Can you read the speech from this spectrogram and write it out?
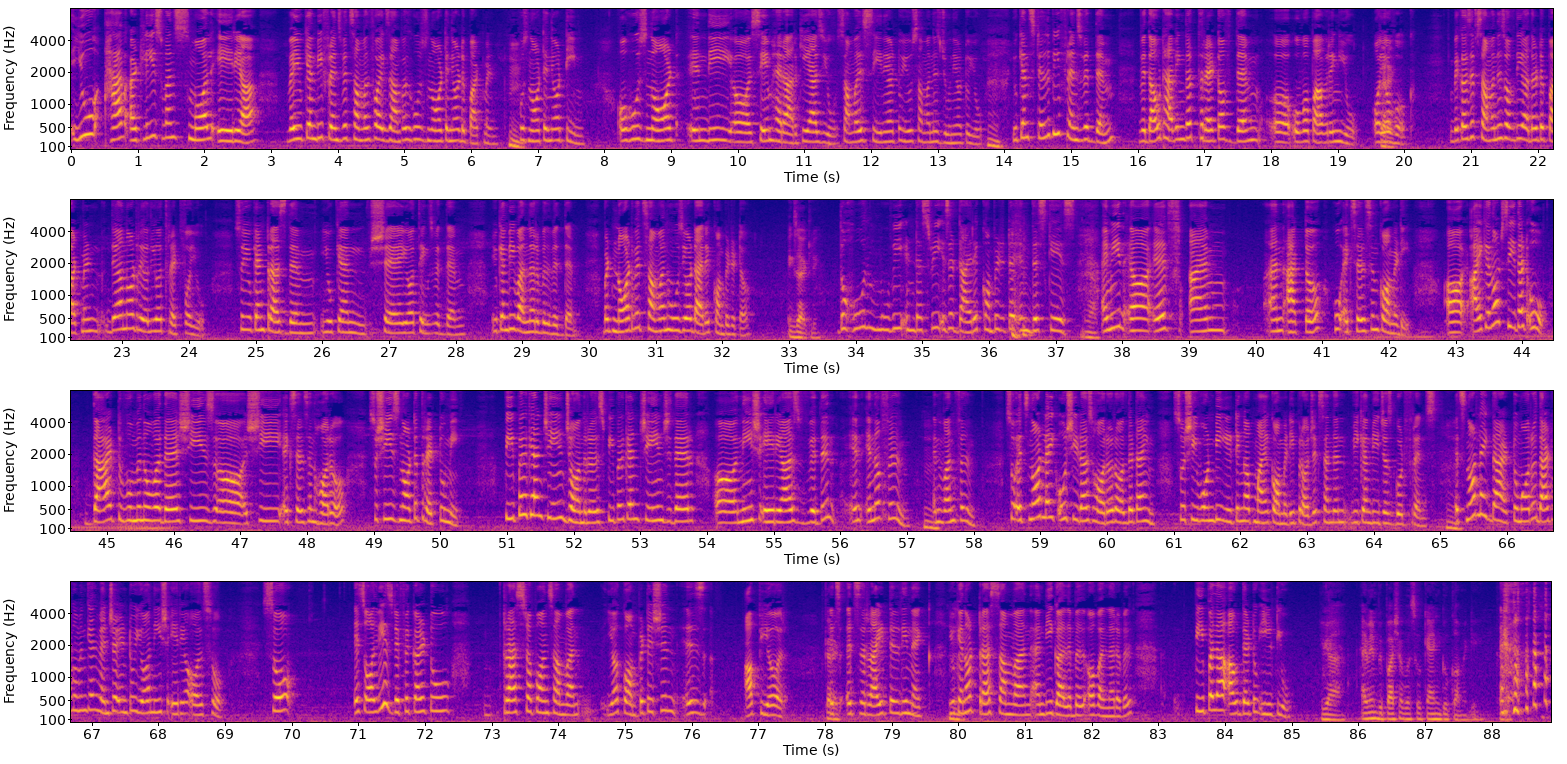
You have at least one small area where you can be friends with someone for example who's not in your department Hmm. who's not in your team or who's not in the uh, same hierarchy as you. Someone is senior to you someone is junior to you. Hmm. you can still be friends with them without having the threat of them uh, overpowering you or your work. Because if someone is of the other department they are not really a threat for you. So you can trust them you can share your things with them you can be vulnerable with them but not with someone who's your direct competitor. Exactly the whole movie industry is a direct competitor in this case Yeah. i mean uh, if i'm an actor who excels in comedy uh, i cannot say that oh that woman over there she's uh, she excels in horror so she's not a threat to me people can change genres people can change their uh, niche areas within in, in a film Hmm. in one film so it's not like oh she does horror all the time. So she won't be eating up my comedy projects and then we can be just good friends. Hmm. it's not like that. Tomorrow that woman can venture into your niche area also. So it's always difficult to trust upon someone. Your competition is up here. It's Correct. it's right till the neck. You Hmm. cannot trust someone and be gullible or vulnerable. People are out there to eat you. Yeah. I mean bipasha basu can do comedy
